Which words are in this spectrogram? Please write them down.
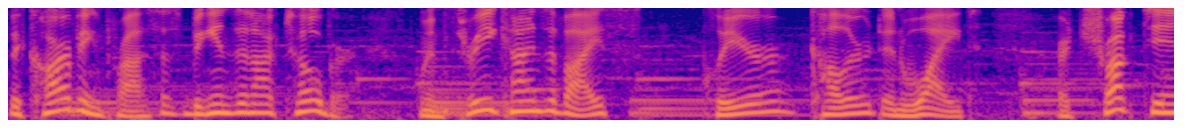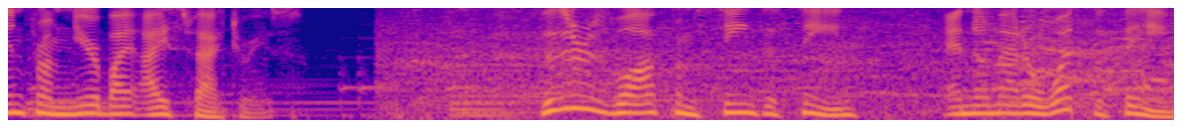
The carving process begins in October when three kinds of ice, clear, colored, and white, are trucked in from nearby ice factories. Visitors walk from scene to scene, and no matter what the theme,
